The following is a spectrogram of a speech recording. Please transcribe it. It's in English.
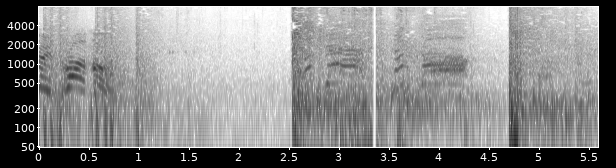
Bravo.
